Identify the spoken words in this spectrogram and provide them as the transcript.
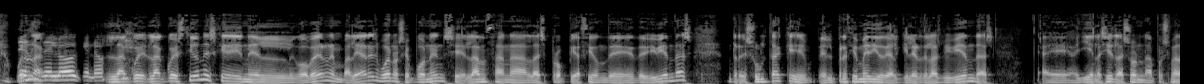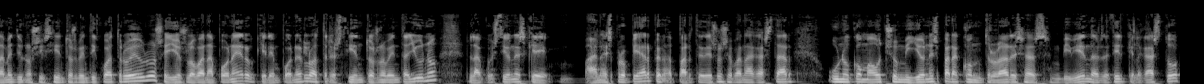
Bueno, Desde la, luego que no. La, la, cuestión es que en el gobierno, en Baleares, bueno, se ponen, se lanzan a la expropiación de, de viviendas. Resulta que el precio medio de alquiler de las viviendas eh, allí en las islas son aproximadamente unos 624 euros. Ellos lo van a poner o quieren ponerlo a 391. La cuestión es que van a expropiar, pero aparte de eso se van a gastar 1,8 millones para controlar esas viviendas. Es decir, que el gasto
